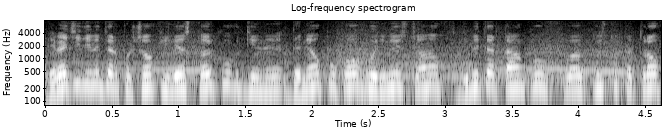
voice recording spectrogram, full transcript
Девети Димитър Пашов, Илия Стойков, Даниел Попов, Владимир Стоянов, Димитър Танков, Христо Петров.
